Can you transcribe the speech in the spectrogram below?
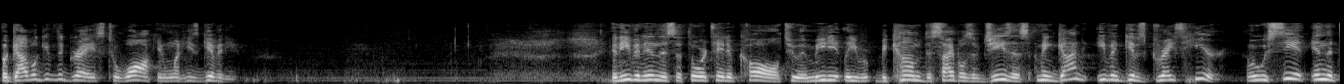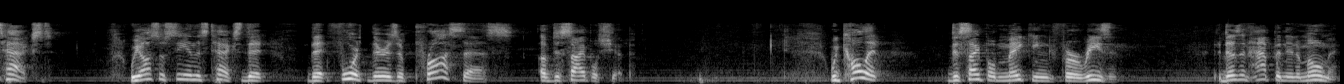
but God will give the grace to walk in what He's given you. And even in this authoritative call to immediately become disciples of Jesus, I mean, God even gives grace here. Mean, we see it in the text. We also see in this text that, that fourth, there is a process of discipleship. We call it disciple making for a reason. It doesn't happen in a moment.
